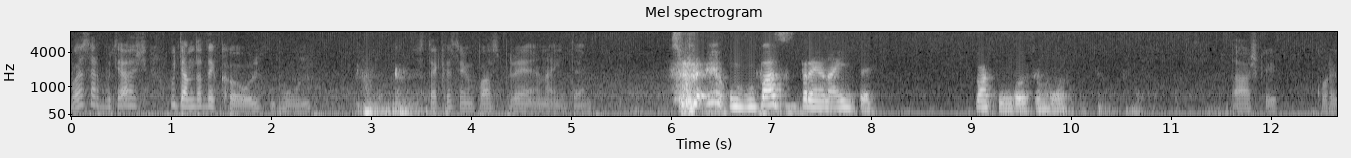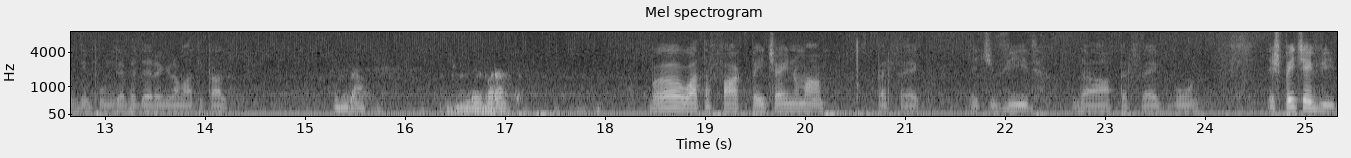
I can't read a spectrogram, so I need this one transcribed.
Bă, s-ar putea... Uite, am dat de coal. Bun. Stai că să-i un pas spre înainte. Spre, un pas spre înainte. Fucking awesome, bro. Da, așa că e corect din punct de vedere gramatical. Da. Adevărat. Bă, what the fuck, pe aici ai numai... Perfect. Deci vid. Da, perfect, bun. Deci pe aici ai vid.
